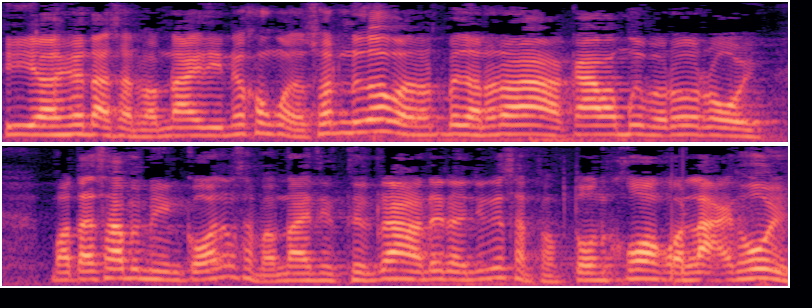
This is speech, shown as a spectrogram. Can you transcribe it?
Thì uh, hiện tại sản phẩm này thì nó không còn sản xuất nữa Và bây giờ nó ra K30 Pro rồi. Mà tại sao bên mình có những sản phẩm này thì thực ra là đây là những cái sản phẩm tồn kho còn lại thôi.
